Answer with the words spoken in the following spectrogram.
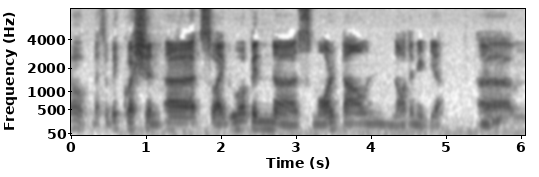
Oh that's a big question. Uh, so i grew up in a small town northern india. Mm-hmm. um,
